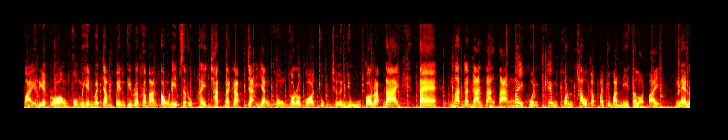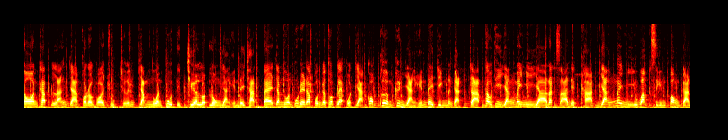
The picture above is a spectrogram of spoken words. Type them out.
ฝ่ายเรียกร้อง ผมเห็นว่าจำเป็นที่รัฐบาลต้องรีบสรุปให้ชัดนะครับ จะยังคงพรกฉุกเฉินอยู่ก็รับได้ แต่มาตรการต่างๆ ไม่ควรเข้มข้นเท่ากับปัจจุบันนี้ตลอดไป แน่นอนครับหลังจากพรกฉุกเฉินจำนวนผู้ติดเชื้อลดลงอย่างเห็นได้ชัด แต่จำนวนผู้ได้รับผลกระทบและอดอยากก็เพิ่มขึ้นอย่างเห็นได้จริงเหมือนกันตราบเท่าที่ยังไม่มียารักษาเด็ดขาด ยังไม่มีวัคซีนป้องกัน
